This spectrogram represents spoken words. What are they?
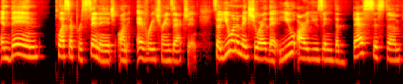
and then plus a percentage on every transaction. So you want to make sure that you are using the best system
